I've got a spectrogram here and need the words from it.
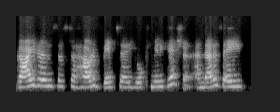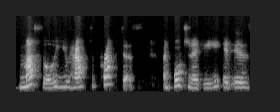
guidance as to how to better your communication. And that is a muscle you have to practice. Unfortunately, it is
